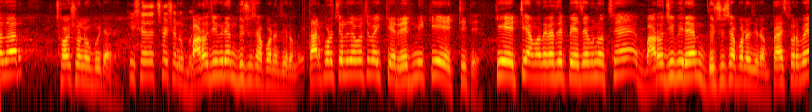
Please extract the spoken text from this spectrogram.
হাজার ছয়শো নব্বই টাকা। ত্রিশ হাজার ছয়শো নব্বই। বারো জিবি র্যাম দুশো ছাপ্পান্ন জিবি তারপরে চলে যাব হচ্ছে ভাই কে রেডমি কে এইটটিতে কে এইটটি আমাদের কাছে পেয়ে যাবেন হচ্ছে বারো জিবি র্যাম দুশো ছাপ্পান্ন জিবি প্রাইস পড়বে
